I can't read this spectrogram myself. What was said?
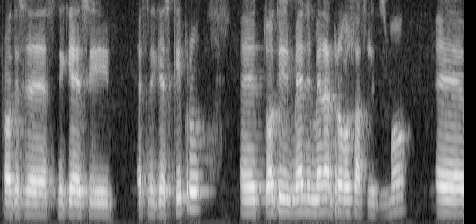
πρώτες εθνικές ή εθνικές Κύπρου. Ε, το ότι μένει με έναν τρόπο στο αθλητισμό, ε,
